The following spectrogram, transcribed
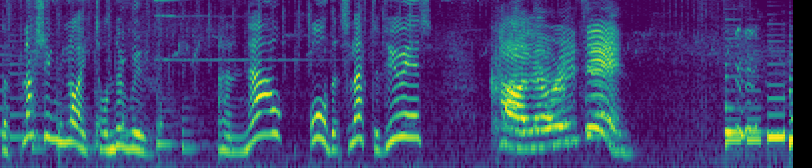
the flashing light on the roof. And now, all that's left to do is... Colour it in. Hehehehe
